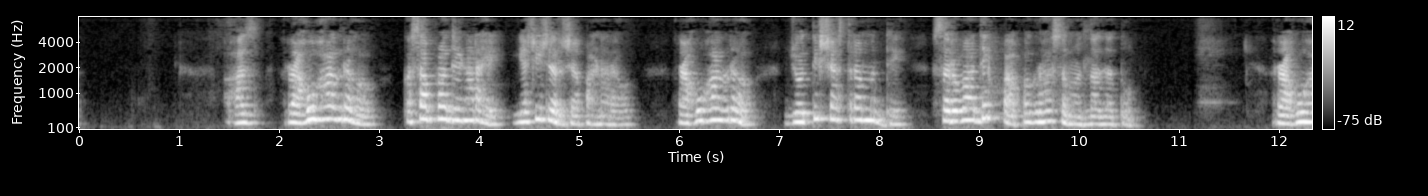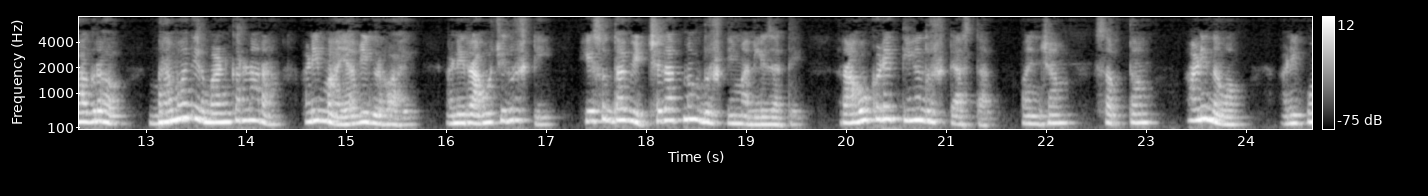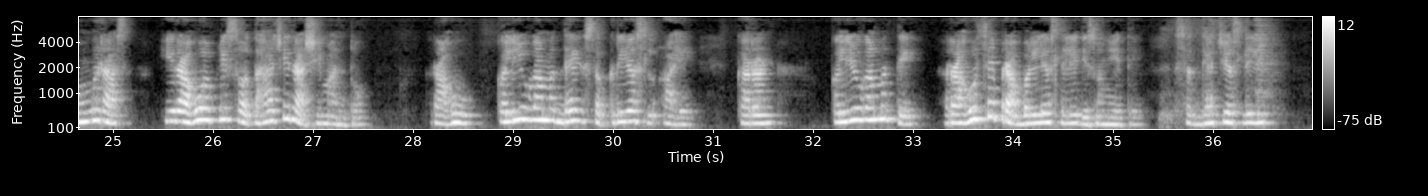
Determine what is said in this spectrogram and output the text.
आज राहू हा ग्रह कसा फळ देणार आहे याची चर्चा पाहणार आहोत. राहू हा ग्रह ज्योतिषशास्त्रामध्ये सर्वाधिक पापग्रह समजला जातो. राहू हा ग्रह भ्रम निर्माण करणारा आणि मायावी ग्रह आहे आणि राहूची दृष्टी ही सुद्धा विच्छेदात्मक दृष्टी मानली जाते. राहूकडे तीन दृष्ट्या असतात पंचम सप्तम आणि नवम. आणि कुंभरास ही राहू आपली स्वतःची राशी मानतो. राहू कलियुगामध्ये सक्रिय आहे. कारण कलियुगामध्ये राहूचे प्राबल्य असलेले दिसून येते. सध्याची असलेली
